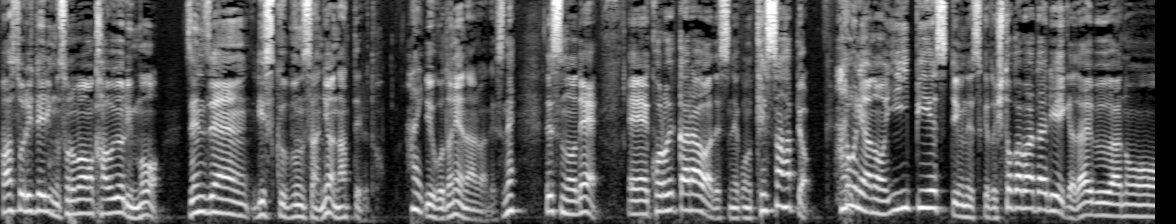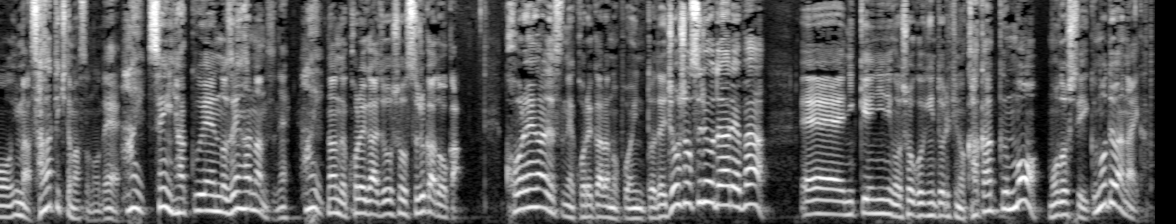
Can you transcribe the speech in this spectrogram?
ァーストリテイリングそのまま買うよりも、全然リスク分散にはなっていると。はい、いうことにはなるわけですね。ですので、えー、これからはですね、この決算発表。はい、特にあの EPS っていうんですけど、一株当たり利益がだいぶあの、今下がってきてますので、はい、1100円の前半なんですね。はい、なのでこれが上昇するかどうか。これがですね、これからのポイントで、上昇するようであれば、えー、日経225証拠金取引の価格も戻していくのではないかと。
